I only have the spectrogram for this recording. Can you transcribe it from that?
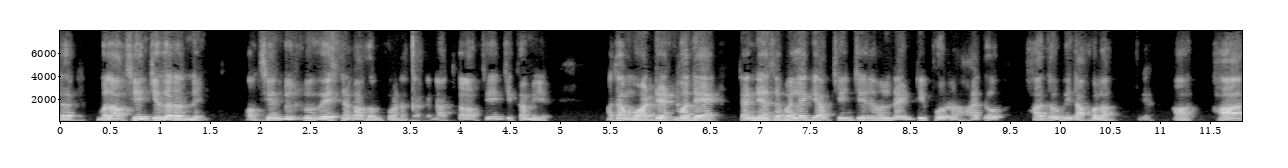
तर मला ऑक्सिजनची गरज नाही. ऑक्सिजन बिलकुल वेस्ट नका करू कोणाचा कारण आजकाल ऑक्सिजनची कमी आहे. आता मॉडरेटमध्ये त्यांनी असं पाहिलं की ऑक्सिजनची लेवल नाईन्टी फोर हा जो हा जो मी दाखवला हा हा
